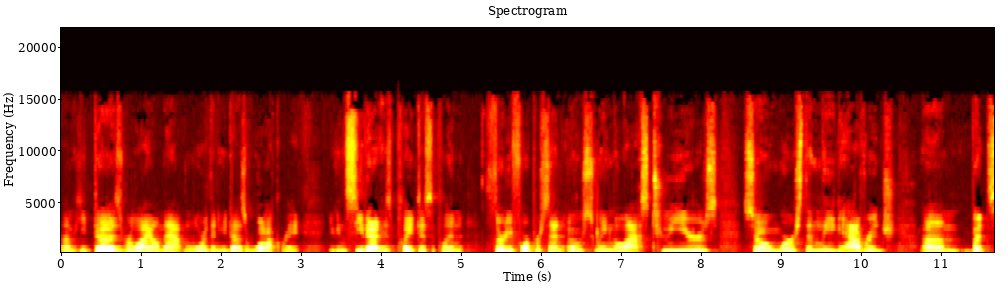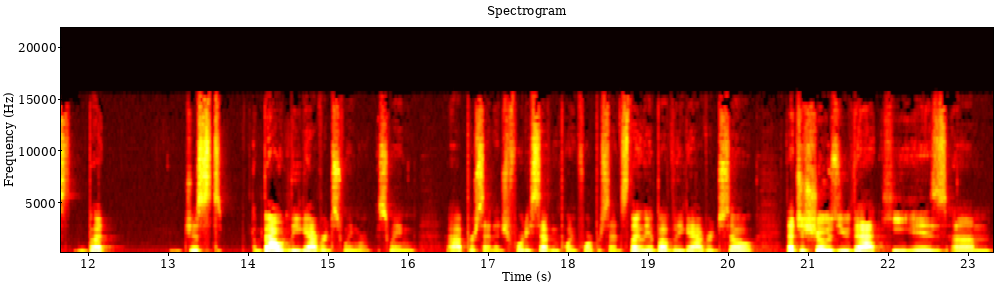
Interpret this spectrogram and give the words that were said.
Um, he does rely on that more than he does walk rate. You can see that his plate discipline, 34% O swing the last two years so worse than league average, um, but but just about league average swing swing uh, percentage, forty seven point four percent, slightly above league average. So that just shows you that he is, um,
